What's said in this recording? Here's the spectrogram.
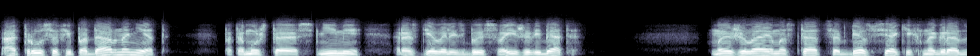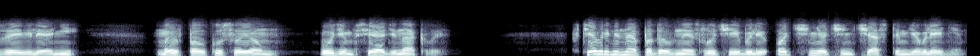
а трусов и подавно нет, потому что с ними разделались бы свои же ребята. «Мы желаем остаться без всяких наград», — заявили они. «Мы в полку своем будем все одинаковы». В те времена подобные случаи были очень-очень частым явлением.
